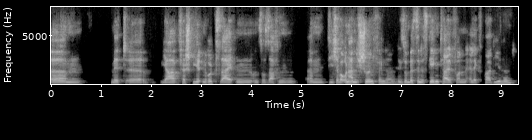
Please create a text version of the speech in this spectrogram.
ähm, mit äh, ja verspielten Rückseiten und so Sachen, ähm, die ich aber unheimlich schön finde, die so ein bisschen das Gegenteil von Alex Pardee sind.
